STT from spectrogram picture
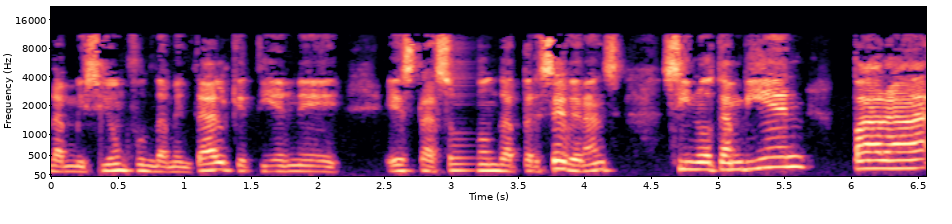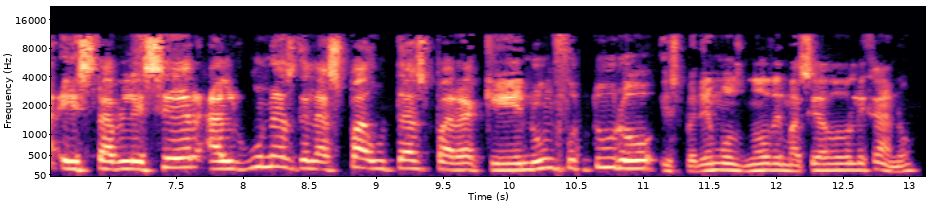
la misión fundamental que tiene esta sonda Perseverance, sino también para establecer algunas de las pautas para que en un futuro, esperemos no demasiado lejano,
